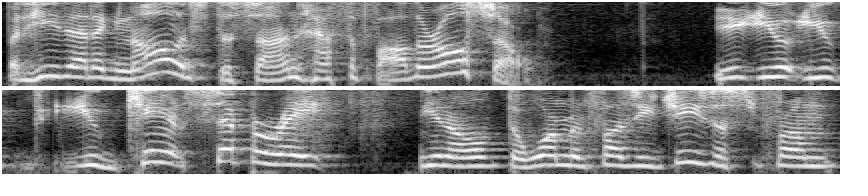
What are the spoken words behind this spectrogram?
But he that acknowledgeth the Son hath the Father also. You you you you can't separate, you know, the warm and fuzzy Jesus from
